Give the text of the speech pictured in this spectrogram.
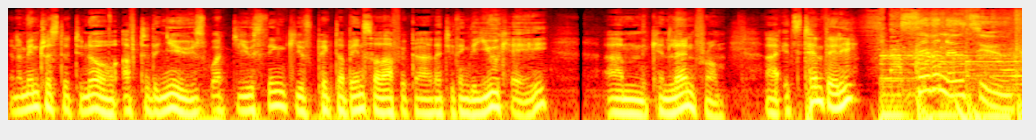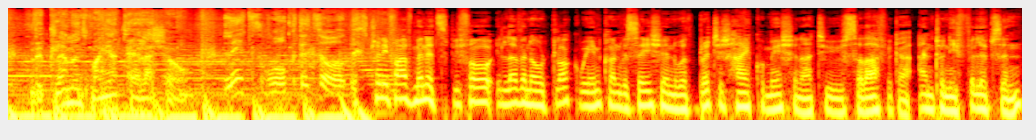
and I'm interested to know after the news, what do you think you've picked up in South Africa that you think the UK um, can learn from. Uh, it's 10.30. 702. The Clement Manyathela Show. Let's walk the talk. It's 25 minutes before 11 o'clock. We're in conversation with British High Commissioner to South Africa, Antony Phillipson.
